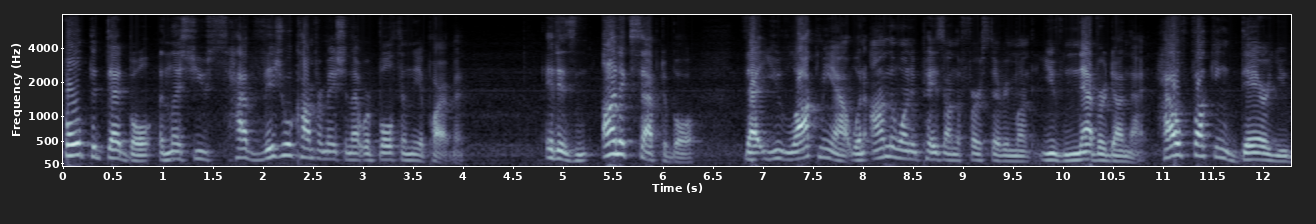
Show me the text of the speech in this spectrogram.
bolt the deadbolt unless you have visual confirmation that we're both in the apartment. It is unacceptable that you lock me out when I'm the one who pays on the first every month. You've never done that. How fucking dare you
